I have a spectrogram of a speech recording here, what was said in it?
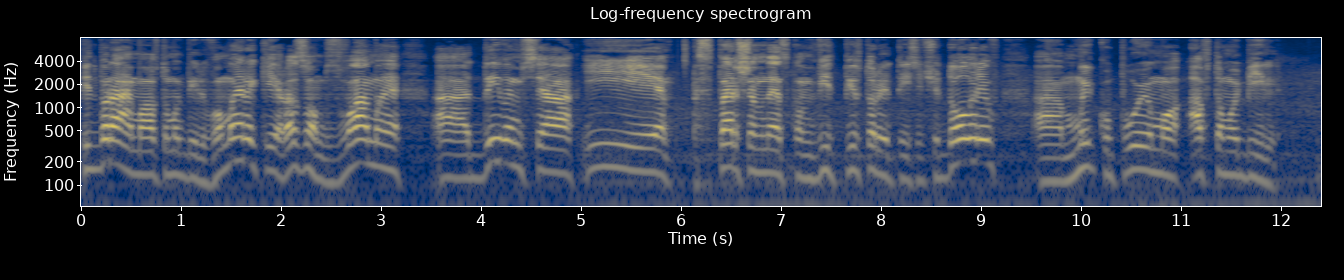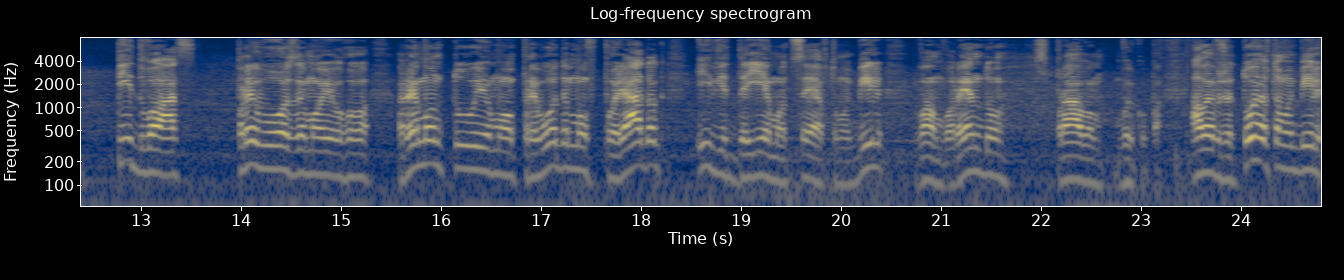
Підбираємо автомобіль в Америці разом з вами. Дивимося і з першим внеском від півтори тисячі доларів ми купуємо автомобіль під вас, привозимо його, ремонтуємо, приводимо в порядок і віддаємо цей автомобіль вам в оренду з правом викупа. Але вже той автомобіль,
